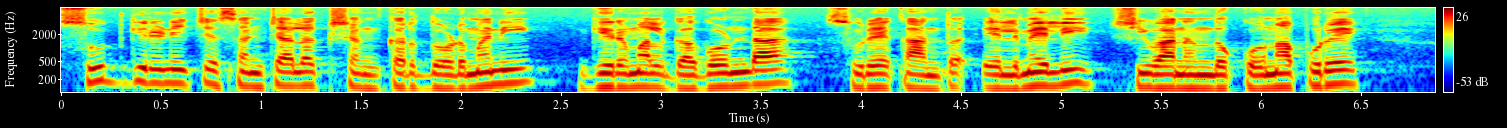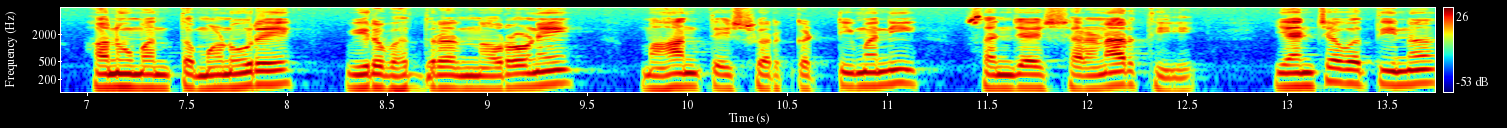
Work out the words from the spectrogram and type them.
सूतगिरणीचे संचालक शंकर दोडमनी गिरमल गगोंडा सूर्यकांत एलमेली शिवानंद कोनापुरे हनुमंत मणुरे वीरभद्र नरोणे महांतेश्वर कट्टीमनी संजय शरणार्थी यांच्या वतीनं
